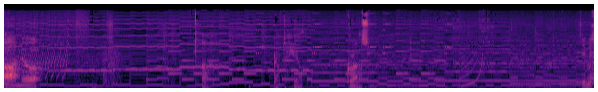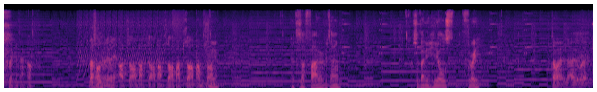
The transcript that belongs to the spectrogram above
Oh no. Oh. got to heal. Gross. See if we get quick attack off. That's all I'm doing, it? Absorb, absorb, absorb, absorb, absorb. Yeah. It does a 5 every time. So then he heals 3. How it works?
